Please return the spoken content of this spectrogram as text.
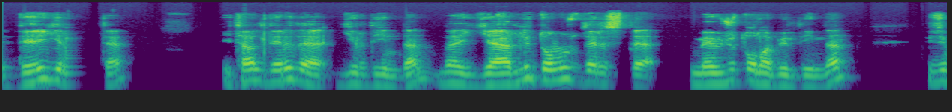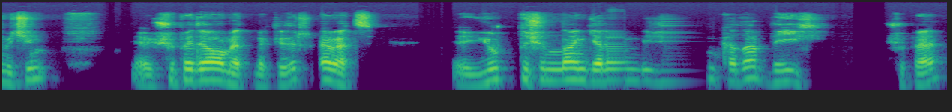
deri girmekte, ithal deri de girdiğinden ve yerli domuz derisi de mevcut olabildiğinden bizim için e, şüphe devam etmektedir. Evet, e, yurt dışından gelen bir kadar değil şüphe.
